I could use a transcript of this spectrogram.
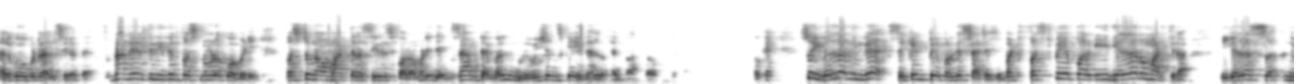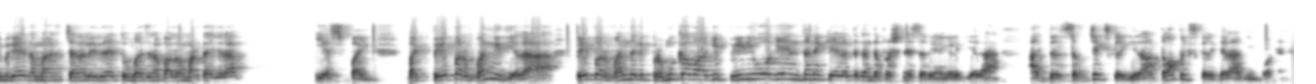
ಅಲ್ಲಿಗೆ ಹೋಗ್ಬಿಟ್ರೆ ಅಲ್ಲಿ ಸಿಗುತ್ತೆ. ನಾನು ಹೇಳ್ತೀನಿ ಇದನ್ನ ಫಸ್ಟ್ ನೋಡಕ್ ಹೋಗ್ಬೇಡಿ. ಫಸ್ಟ್ ನಾವು ಮಾಡ್ತಿರೋ ಸೀರೀಸ್ ಫಾಲೋ ಮಾಡಿ, ಇದು ಎಕ್ಸಾಮ್ ಟೈಮ್ ಅಲ್ಲಿ ನಿಮ್ಗೆ ರಿವಿಷನ್ಸ್ಗೆ ಇದೆಲ್ಲ ಹೆಲ್ಪ್ ಆಗ್ತಾ ಹೋಗ್ತದೆ ಓಕೆ ಸೊ ಇವೆಲ್ಲ ನಿಮ್ಗೆ ಸೆಕೆಂಡ್ ಪೇಪರ್ಗೆ ಸ್ಟ್ರಾಟಜಿ ಬಟ್ ಫಸ್ಟ್ ಪೇಪರ್ಗೆ ಇದೆಲ್ಲರೂ ಮಾಡ್ತೀರಾ? ಈಗೆಲ್ಲ ನಿಮಗೆ ನಮ್ಮ ಚಾನಲ್ ಇದೆ ತುಂಬಾ ಜನ ಫಾಲೋ ಮಾಡ್ತಾ ಇದ್ದೀರಾ? Yes fine but paper one ಇದೆಯಲ್ಲ ಪೇಪರ್ ಒನ್ ಅಲ್ಲಿ ಪ್ರಮುಖವಾಗಿ ಪಿ ಡಿ ಓಗೆ ಅಂತಾನೆ ಕೇಳತಕ್ಕಂಥ ಪ್ರಶ್ನೆ ಸರಿಗಳಿದೆಯಲ್ಲ ಅದ್ ಸಬ್ಜೆಕ್ಟ್ಸ್ ಆ ಟಾಪಿಕ್ಸ್ ಗಳಿಗೆಲ್ಲ ಅದು ಇಂಪಾರ್ಟೆಂಟ್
